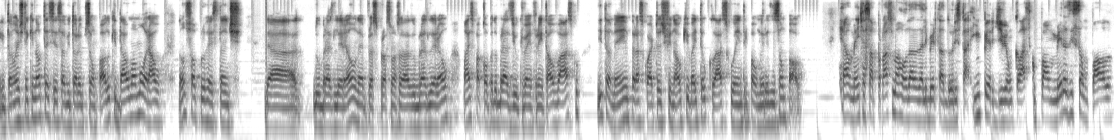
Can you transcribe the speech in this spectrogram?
Então a gente tem que enaltecer essa vitória para São Paulo, que dá uma moral, não só para o restante da, do Brasileirão, né, para as próximas rodadas do Brasileirão, mas para a Copa do Brasil, que vai enfrentar o Vasco, e também para as quartas de final que vai ter o clássico entre Palmeiras e São Paulo. Realmente essa próxima rodada da Libertadores está imperdível, um clássico Palmeiras e São Paulo.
